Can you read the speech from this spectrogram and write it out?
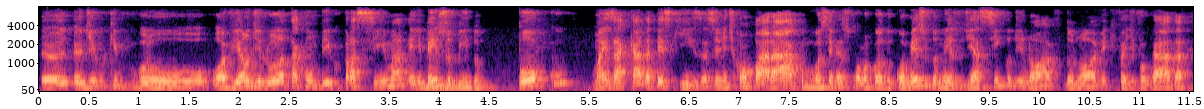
eu, eu, digo que o, o, avião de Lula está com o bico para cima, ele vem subindo pouco, mas a cada pesquisa. Se a gente comparar, como você mesmo colocou, do começo do mês, do dia 5 de 9, do 9, que foi divulgada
